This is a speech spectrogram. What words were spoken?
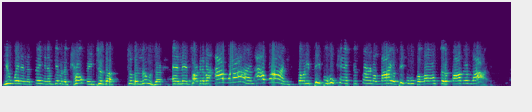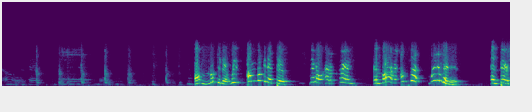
you win in the thing and I'm giving the trophy to the to the loser and then talking about I won, I won. The only people who can't discern a lie are people who belong to the father of lies. I'm looking at we I'm looking at this, you know, at a friend environment. I'm saying, wait a minute. And they're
